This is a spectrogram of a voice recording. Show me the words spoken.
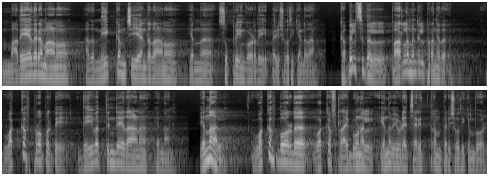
മതേതരമാണോ? അത് നീക്കം ചെയ്യേണ്ടതാണോ? എന്ന് സുപ്രീം കോടതി പരിശോധിക്കേണ്ടതാണ്. കപിൽ സിബൽ പാർലമെന്റിൽ പറഞ്ഞത് വക്കഫ് പ്രോപ്പർട്ടി ദൈവത്തിന്റേതാണ് എന്നാണ്. എന്നാൽ വക്കഫ് ബോർഡ് വക്കഫ് ട്രൈബ്യൂണൽ എന്നിവയുടെ ചരിത്രം പരിശോധിക്കുമ്പോൾ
